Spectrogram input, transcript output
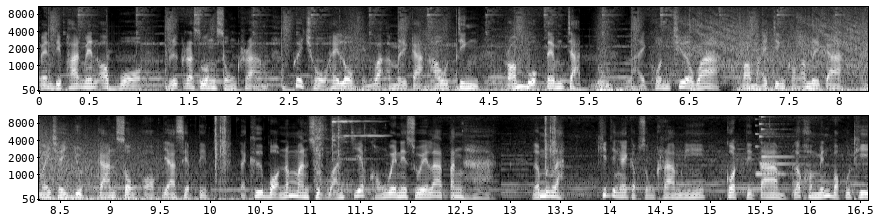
เป็น Department of War หรือกระทรวงสงคราม เพื่อโชว์ให้โลกเห็นว่าอเมริกาเอาจริง พร้อมบวกเต็มจัด ลายคนเชื่อว่าเป้าหมายจริงของอเมริกาไม่ใช่หยุดการส่งออกยาเสพติด แต่คือบ่อน้ำมันสุดหวานเจี๊ยบของเวเนซุเอลาตั้งหาก แล้วมึงล่ะ คิดยังไงกับสงครามนี้ กดติดตามแล้วคอมเมนต์บอกกูที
